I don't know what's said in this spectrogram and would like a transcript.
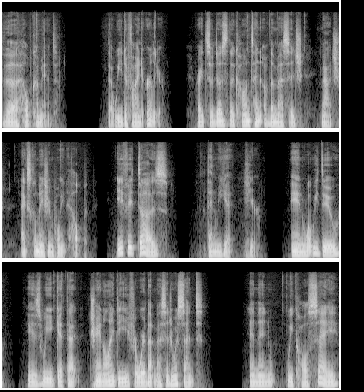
the help command that we defined earlier, right? So does the content of the message match exclamation point help? If it does, then we get here. And what we do is we get that channel ID for where that message was sent. And then we call say,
